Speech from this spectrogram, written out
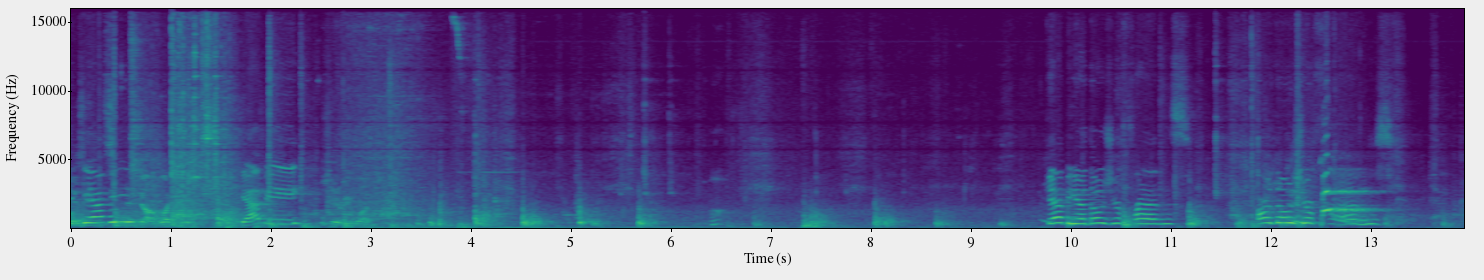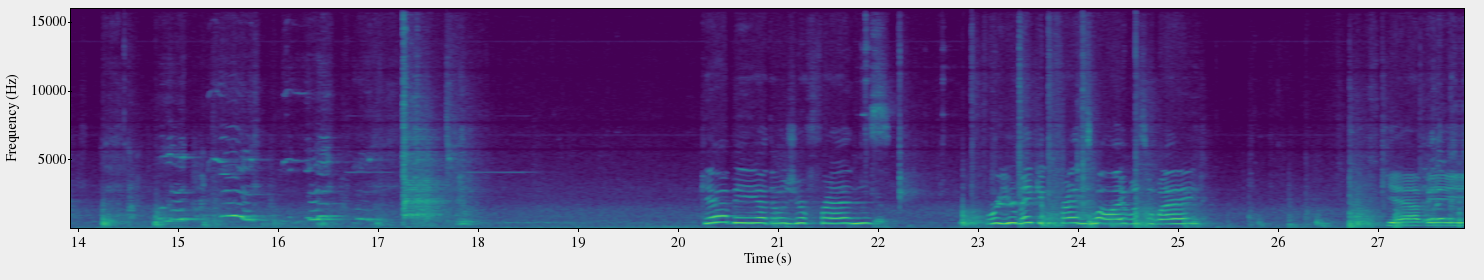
Hi, She hasn't even Gabby. the dog. Watch this. Gabby. Sherri, watch. Gabby, are those your friends? Are those your friends? Gabby, are those your friends? Were you making friends while I was away? Gabby.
